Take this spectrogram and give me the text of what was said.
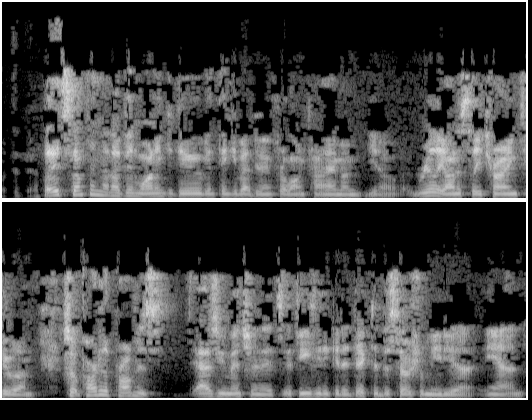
what to do. It's something that I've been wanting to do, been thinking about doing for a long time. I'm, you know, really honestly trying to, um, so part of the problem is, as you mentioned, it's, it's easy to get addicted to social media and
